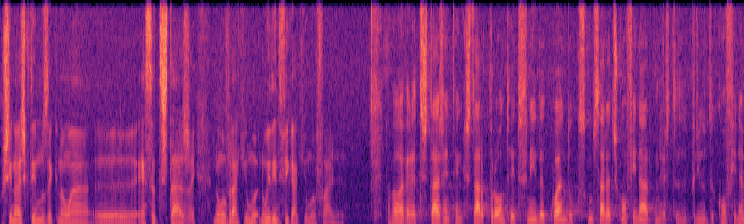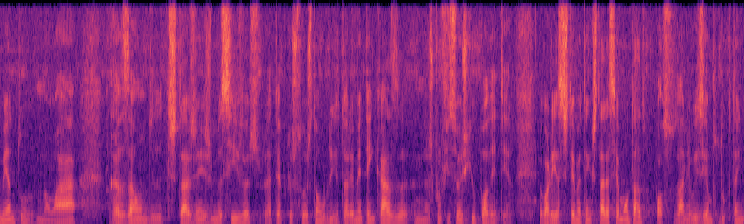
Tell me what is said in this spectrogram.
os sinais que temos é que não há essa testagem. Não haverá aqui uma não identifica aqui uma falha? Não, vamos ver, a testagem tem que estar pronta e definida quando se começar a desconfinar. Neste período de confinamento não há razão de testagens massivas, até porque as pessoas estão obrigatoriamente em casa nas profissões que o podem ter. Agora, esse sistema tem que estar a ser montado. Posso dar-lhe o exemplo do que, tenho,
